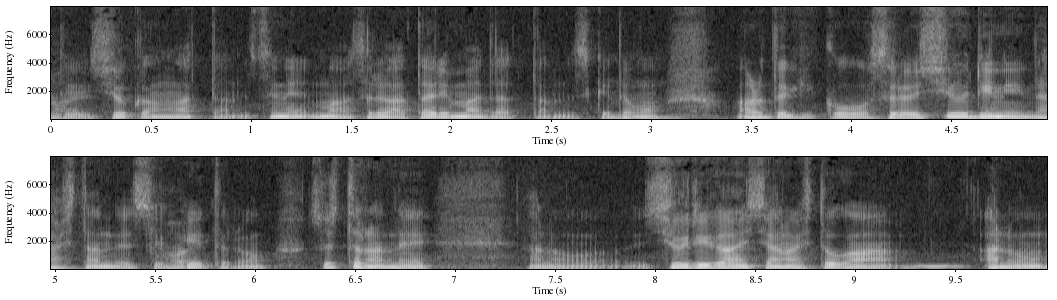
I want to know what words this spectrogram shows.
っていう習慣があったんですね、まあそれは当たり前だったんですけども、ある時こうそれを修理に出したんですよ、はい。軽トラをそしたらねあの修理会社の人があの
